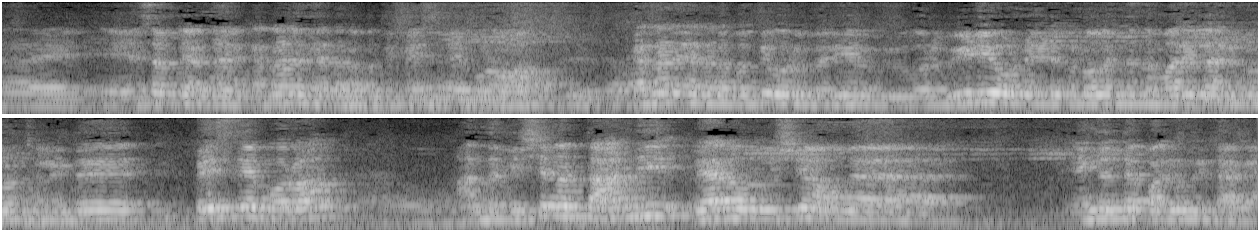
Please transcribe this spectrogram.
எஸ்எம்டி அண்ணன் கர்நாடக அண்ணனை பத்தி பேசிட்டே போனோம். கர்நாடக அண்ணனை பத்தி ஒரு பெரிய ஒரு வீடியோ ஒன்று எடுக்கணும் இந்த மாதிரி எல்லாம் இருக்கணும்னு சொல்லிட்டு பேசிட்டே போறோம். அந்த விஷயத்தை தாண்டி வேற ஒரு விஷயம் அவங்க எங்கள்கிட்ட பகிர்ந்துக்கிட்டாங்க.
